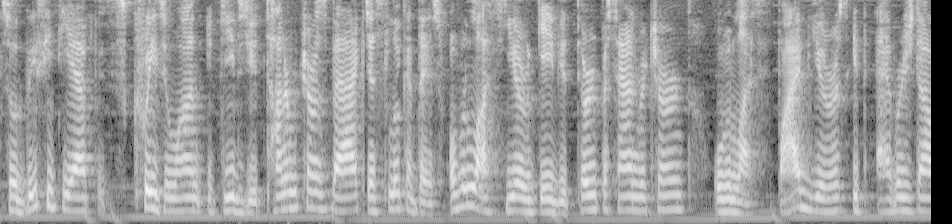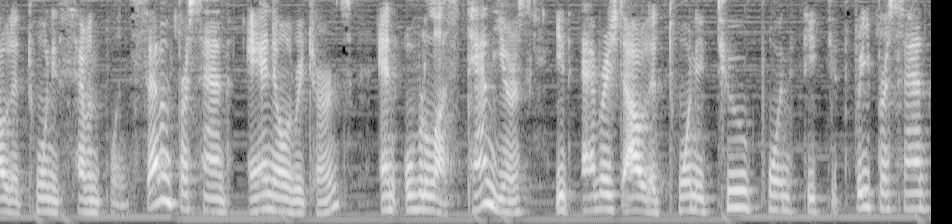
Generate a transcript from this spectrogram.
So this ETF is crazy one, it gives you a ton of returns back. Just look at this, over the last year it gave you 30% return, over the last 5 years it averaged out at 27.7% annual returns, and over the last 10 years it averaged out at 22.53%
